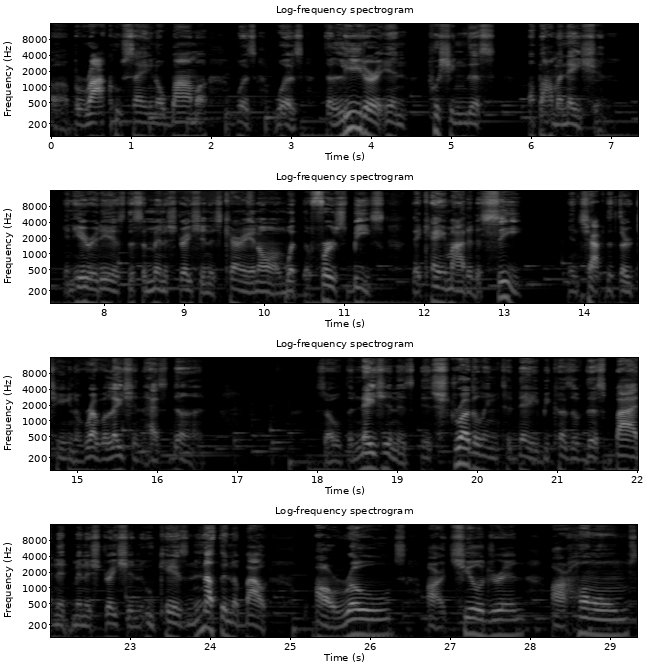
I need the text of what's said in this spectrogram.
uh, Barack Hussein Obama was was the leader in pushing this abomination And here it is this administration is carrying on what the first beast that came out of the sea in chapter 13 of Revelation has done. So the nation is, is struggling today because of this Biden administration who cares nothing about our roads, our children, our homes,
